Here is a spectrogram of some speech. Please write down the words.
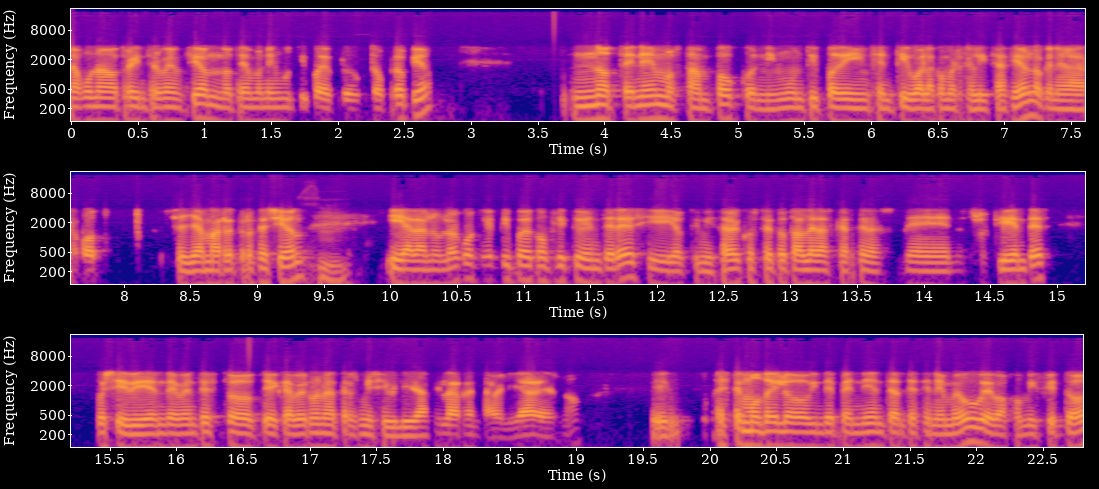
alguna otra intervención, no tenemos ningún tipo de producto propio, no tenemos tampoco ningún tipo de incentivo a la comercialización, lo que en el argot se llama retrocesión, mm. y al anular cualquier tipo de conflicto de interés y optimizar el coste total de las carteras de nuestros clientes, pues evidentemente esto tiene que haber una transmisibilidad y las rentabilidades, ¿no? Este modelo independiente ante CNMV bajo MIFID II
